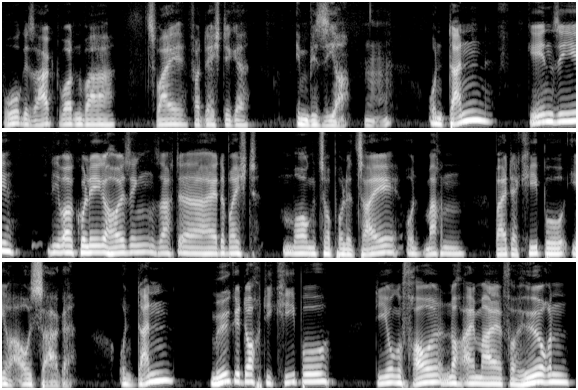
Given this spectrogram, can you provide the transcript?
wo gesagt worden war, zwei Verdächtige im Visier. Mhm. Und dann gehen Sie, lieber Kollege Heusing, sagte Herr Heidebrecht, morgen zur Polizei und machen bei der Kripo Ihre Aussage. Und dann möge doch die Kripo die junge Frau noch einmal verhören,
